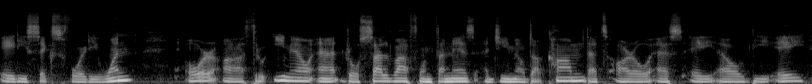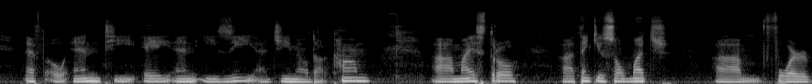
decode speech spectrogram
747-333-8641 or uh, through email at rosalbafontanez at gmail.com. That's R-O-S-A-L-B-A-F-O-N-T-A-N-E-Z at gmail.com. Uh, Maestro, uh, thank you so much um, for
